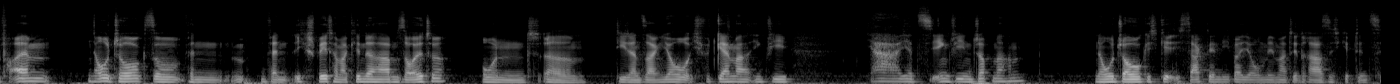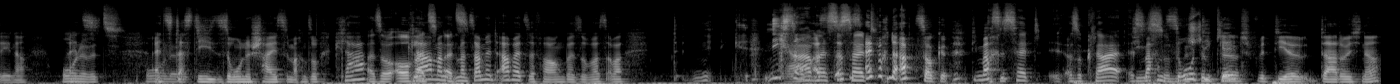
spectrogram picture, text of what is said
vor allem, no joke, so, wenn, wenn ich später mal Kinder haben sollte und ähm, die dann sagen, yo, ich würde gerne mal irgendwie, ja, jetzt irgendwie einen Job machen. No joke, ich, ich sag denen lieber, yo, mir mal den Rasen, ich gebe den Zehner. ohne Als- Witz. Ohne Als dass die so eine Scheiße machen. So, klar, Also auch klar als, man, als man sammelt Arbeitserfahrung bei sowas, aber nicht Ja, so aber was. es Das ist halt- einfach eine Abzocke. Die es machen ist halt, also klar, es die ist machen so, so, die Geld mit dir dadurch, ne?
